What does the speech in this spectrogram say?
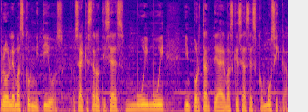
problemas cognitivos. O sea que esta noticia es muy muy importante, además que se hace con música.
